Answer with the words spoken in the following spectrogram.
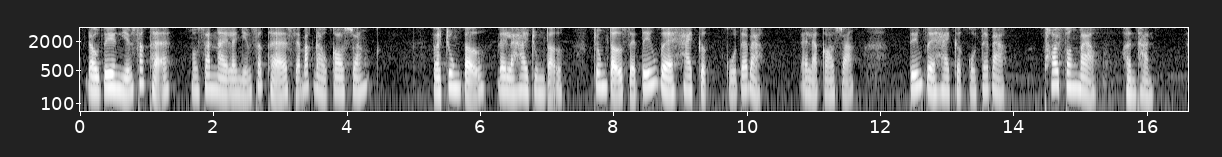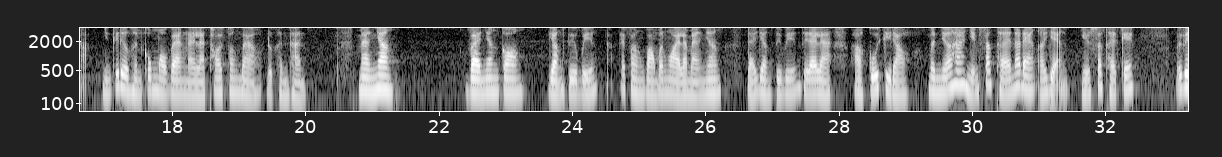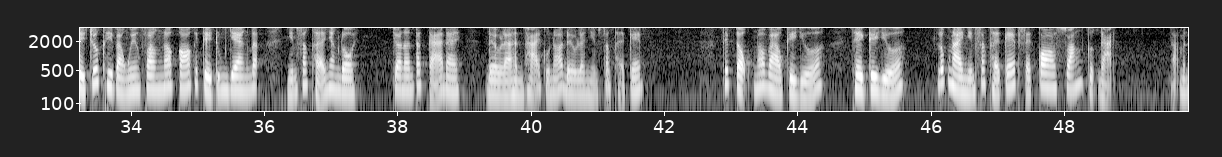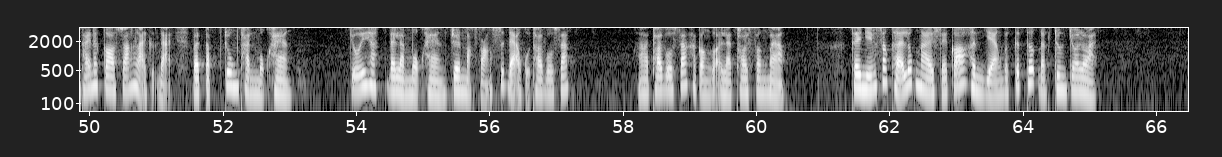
Đầu tiên nhiễm sắc thể, màu xanh này là nhiễm sắc thể sẽ bắt đầu co xoắn. Và trung tử, đây là hai trung tử. Trung tử sẽ tiến về hai cực của tế bào. Đây là co xoắn. Tiến về hai cực của tế bào. Thoi phân bào hình thành. Đó, những cái đường hình cung màu vàng này là thoi phân bào được hình thành. Màng nhân và nhân con dần tiêu biến. Cái phần vòng bên ngoài là màng nhân để dần tiêu biến. Thì đây là uh, cuối kỳ đầu mình nhớ ha nhiễm sắc thể nó đang ở dạng nhiễm sắc thể kép. Bởi vì trước khi vào nguyên phân nó có cái kỳ trung gian đó nhiễm sắc thể nhân đôi. Cho nên tất cả đây đều là hình thái của nó đều là nhiễm sắc thể kép. Tiếp tục nó vào kỳ giữa. Thì kỳ giữa lúc này nhiễm sắc thể kép sẽ co xoắn cực đại. Đó, mình thấy nó co xoắn lại cực đại và tập trung thành một hàng. Chú ý ha đây là một hàng trên mặt phẳng xích đạo của thoi vô sắc à, thoi vô sắc hay còn gọi là thoi phân bào. Thì nhiễm sắc thể lúc này sẽ có hình dạng và kích thước đặc trưng cho loài.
